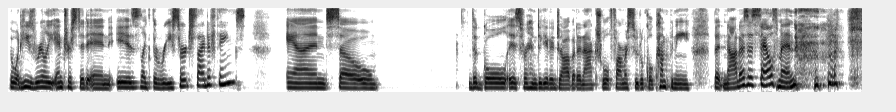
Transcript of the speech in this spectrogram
But what he's really interested in is like the research side of things. And so the goal is for him to get a job at an actual pharmaceutical company, but not as a salesman,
